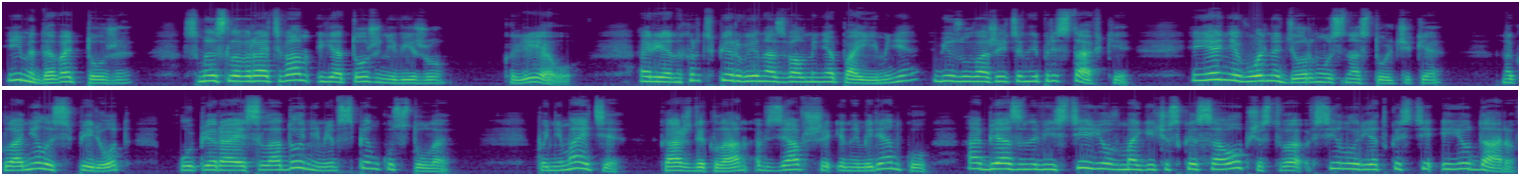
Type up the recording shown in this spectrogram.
Имя давать тоже. Смысла врать вам я тоже не вижу». «Клео». Ренхард впервые назвал меня по имени, без уважительной приставки, и я невольно дернулась на стульчике. Наклонилась вперед, упираясь ладонями в спинку стула. «Понимаете, Каждый клан, взявший иномерянку, обязан ввести ее в магическое сообщество в силу редкости ее даров.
